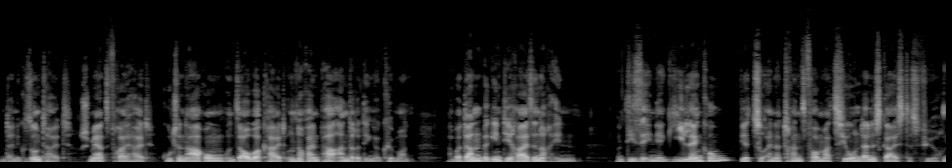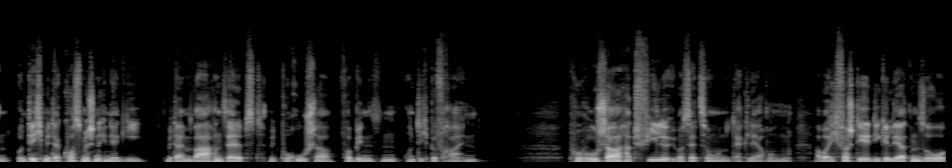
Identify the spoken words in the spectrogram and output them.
um deine Gesundheit, Schmerzfreiheit, gute Nahrung und Sauberkeit und noch ein paar andere Dinge kümmern. Aber dann beginnt die Reise nach innen, und diese Energielenkung wird zu einer Transformation deines Geistes führen und dich mit der kosmischen Energie, mit deinem wahren Selbst, mit Purusha verbinden und dich befreien Purusha hat viele Übersetzungen und Erklärungen, aber ich verstehe die Gelehrten so,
